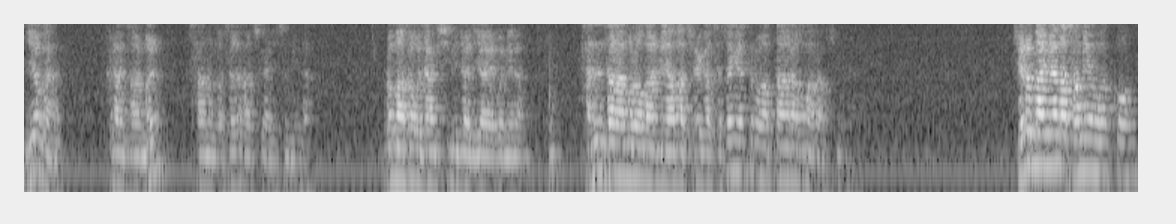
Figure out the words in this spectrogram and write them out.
이어가는 그러한 삶을 사는 것을 알 수가 있습니다. 로마서 5장 12절 이하에 보면은 한 사람으로 말미암아 죄가 세상에 들어왔다라고 말하고 있습니다. 죄로 말미암아 사명을 받고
